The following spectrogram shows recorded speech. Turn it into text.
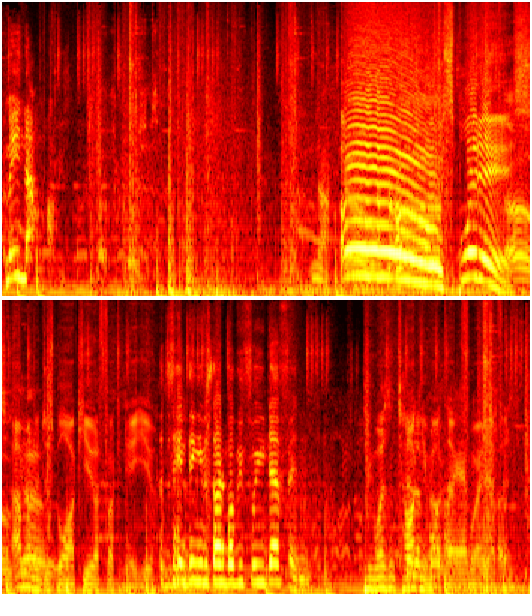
I mean, no. No. Oh, split it! Oh, I'm gonna just block you. I fucking hate you. That's the same thing he was talking about before you deafened. He wasn't talking about that before I oh, am- deafened.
